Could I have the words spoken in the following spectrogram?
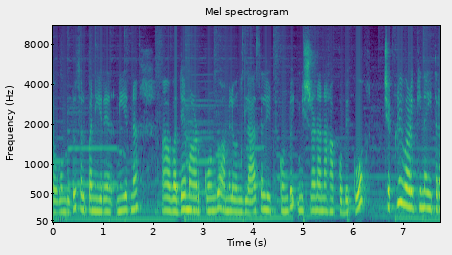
ತೊಗೊಂಡ್ಬಿಟ್ಟು ಸ್ವಲ್ಪ ನೀರ ನೀರನ್ನ ಒದ್ದೆ ಮಾಡಿಕೊಂಡು ಆಮೇಲೆ ಒಂದು ಗ್ಲಾಸಲ್ಲಿ ಇಟ್ಕೊಂಡು ಮಿಶ್ರಣನ ಹಾಕ್ಕೋಬೇಕು. ಚಕ್ಲಿ ಒಳಕಿನ ಈ ಥರ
